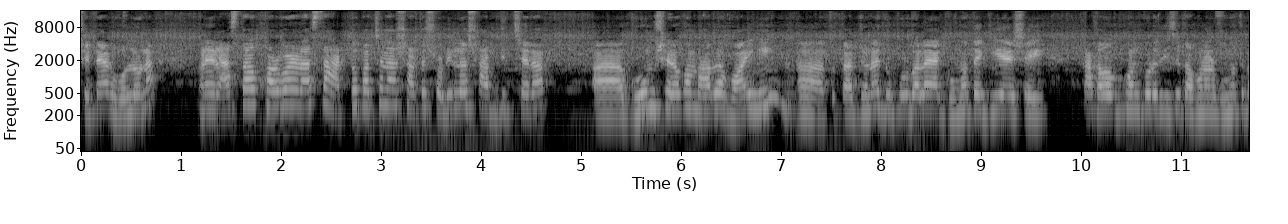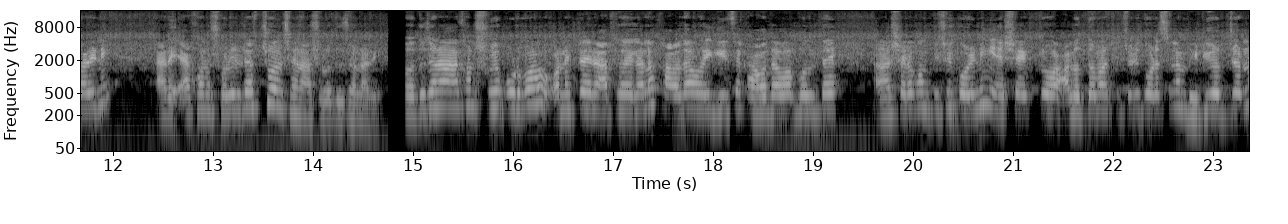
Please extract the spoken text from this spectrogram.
সেটা আর হলো না। মানে রাস্তাও খড়বড়া রাস্তা, হাঁটতেও পারছে না, আর সাথে শরীরও সাথ দিচ্ছে না। ঘুম সেরকমভাবে হয়নি। তো তার জন্য দুপুরবেলায় এক ঘুমোতে গিয়ে সেই কাকাবাবু ফোন করে দিয়েছে, তখন আর ঘুমোতে পারিনি। আর এখন শরীরটা চলছে না আসলে দুজনারই। তো দুজনে এখন শুয়ে পড়ব, অনেকটাই রাত হয়ে গেল, খাওয়া দাওয়া হয়ে গিয়েছে। খাওয়া দাওয়া বলতে সেরকম কিছুই করিনি, এসে একটু আলুর দম আর খিচুড়ি করেছিলাম ভিডিওর জন্য।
